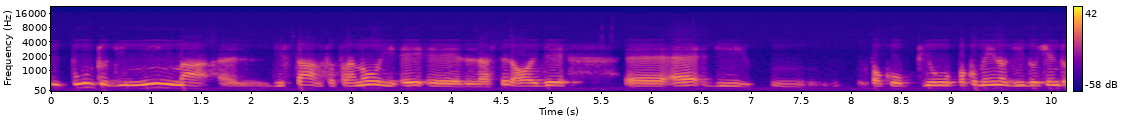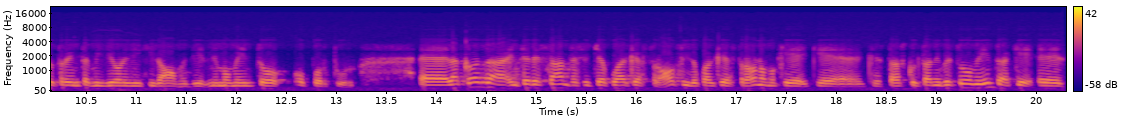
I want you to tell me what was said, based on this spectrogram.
il punto di minima eh, distanza tra noi e, e l'asteroide eh, è di mh, poco, più, poco meno di 230 milioni di chilometri nel momento opportuno. Eh, la cosa interessante, se c'è qualche astrofilo, qualche astronomo che, che, che sta ascoltando in questo momento, è che eh,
